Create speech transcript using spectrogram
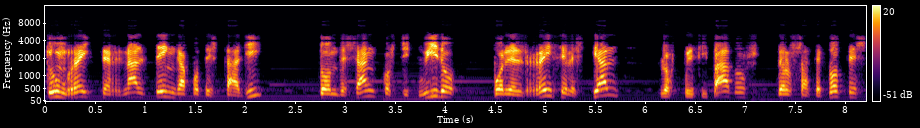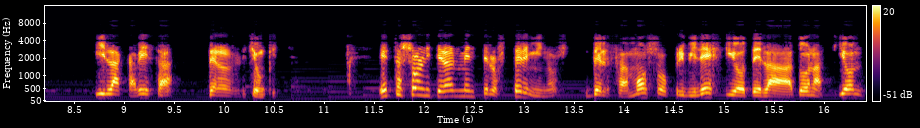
que un rey terrenal tenga potestad allí, donde se han constituido por el rey celestial los principados de los sacerdotes y la cabeza de la religión cristiana. Estos son literalmente los términos del famoso privilegio de la donación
